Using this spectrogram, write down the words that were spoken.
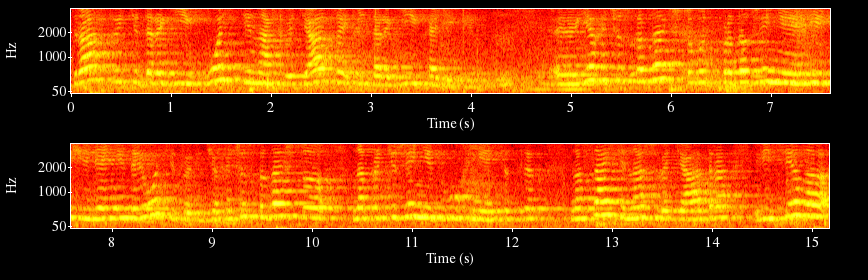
Здравствуйте, дорогие гости нашего театра и дорогие коллеги. Э, я хочу сказать, что вот в продолжение речи Леонида Иосифовича хочу сказать, что на протяжении двух месяцев на сайте нашего театра висело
